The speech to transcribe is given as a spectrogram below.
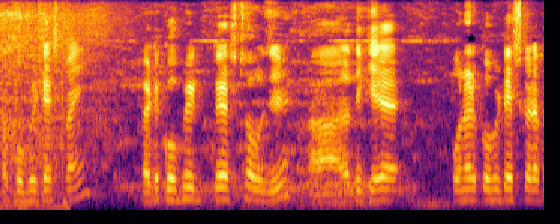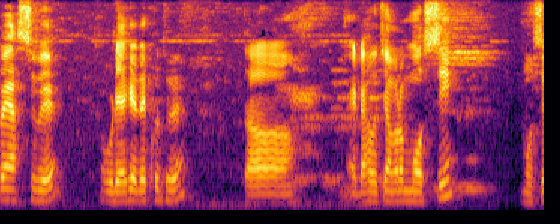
তো কোভিড টেস্ট পাই এটি কোভিড টেস্ট হচ্ছে যদি কি পুনের কোভিড টেস্ট করা পাই আসবে ওড়িয়া কে দেখুথবে তো এটা হচ্ছে আমার মোসি মোসি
